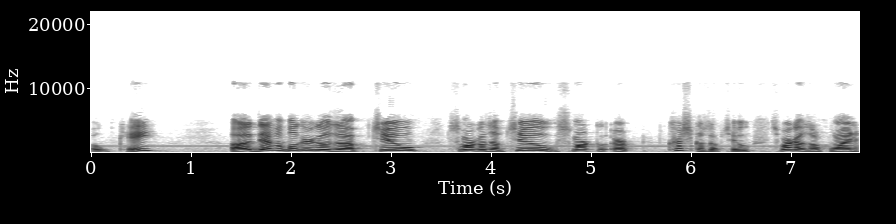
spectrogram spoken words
Okay. Uh, Devin Booker goes up two. Smart goes up two. Smart or Chriss goes up two. Smart goes up one.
